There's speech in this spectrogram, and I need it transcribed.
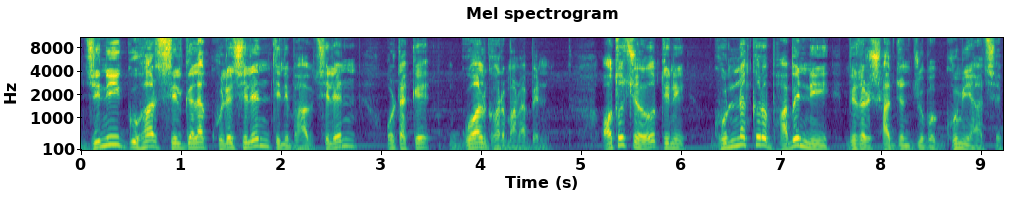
যিনি গুহার সিলগালা খুলেছিলেন, তিনি ভাবছিলেন ওটাকে গোয়ালঘর বানাবেন। অথচ তিনি ঘূর্ণাক্ষরও ভাবেননি ভেতরে সাতজন যুবক ঘুমিয়ে আছে।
